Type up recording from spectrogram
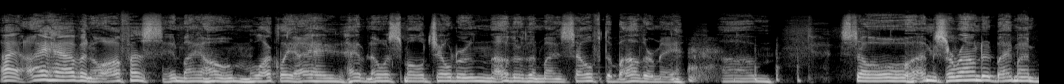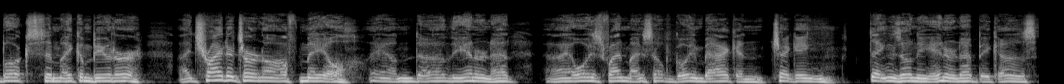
I, I have an office in my home. Luckily, I have no small children other than myself to bother me. Um, so I'm surrounded by my books and my computer. I try to turn off mail and uh, the internet. I always find myself going back and checking things on the internet because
